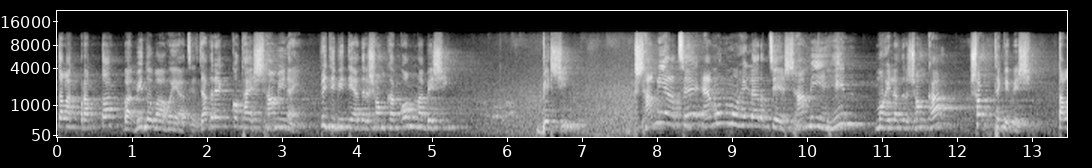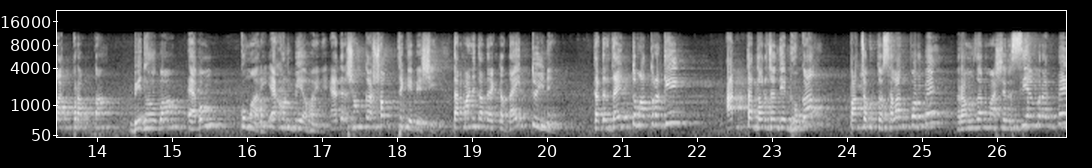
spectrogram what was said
তালাক প্রাপ্তা বা বিধবা হয়ে আছে, যাদের এক কথায় স্বামী নাই, পৃথিবীতে এদের সংখ্যা কম না বেশি? বেশি। স্বামী আছে এমন মহিলার চেয়ে স্বামীহীন মহিলাদের সংখ্যা সব থেকে বেশি। তালাকপ্রাপ্তা, বিধবা এবং কুমারী। এখন বিয়ে হয়নি। এদের সংখ্যা সব থেকে বেশি। তার মানে তাদের একটা দায়িত্বই নেই। তাদের দায়িত্ব মাত্র কি? আটটা দরজা দিয়ে ঢোকার পাচক্ত সালাদ পড়বে, রমজান মাসের সিয়াম রাখবে,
